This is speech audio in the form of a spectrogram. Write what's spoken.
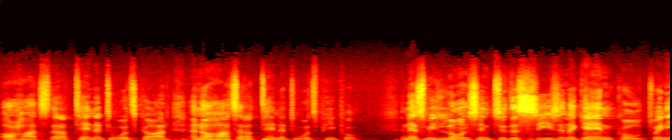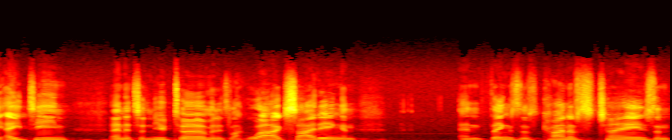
Our hearts that are tended towards God and our hearts that are tended towards people. And as we launch into this season again called 2018, and it's a new term, and it's like, wow, exciting, and, and things have kind of changed and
